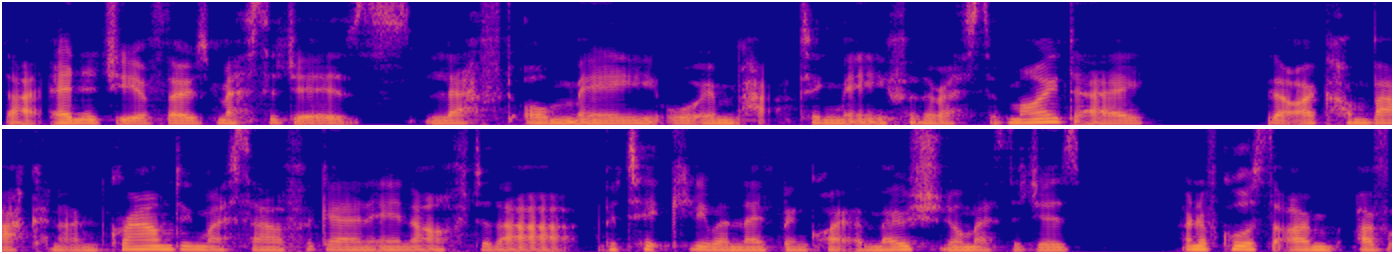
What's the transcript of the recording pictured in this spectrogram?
that energy of those messages left on me or impacting me for the rest of my day that I come back and I'm grounding myself again in after that, particularly when they've been quite emotional messages. And of course that I'm I've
